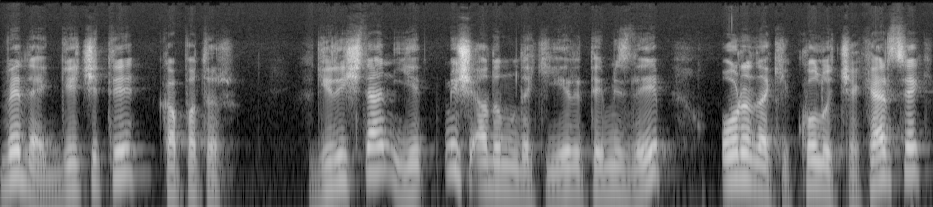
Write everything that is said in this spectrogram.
ve de geçiti kapatır. Girişten 70 adımdaki yeri temizleyip oradaki kolu çekersek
